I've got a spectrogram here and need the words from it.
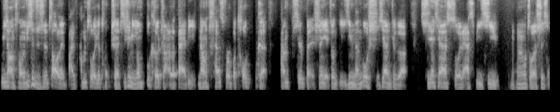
你想从，于是只是造了把他们做了一个统称，其实你用不可转让的代币 （non-transferable token），他们其实本身也就已经能够实现这个实现现在所谓的 SBT。能够做的事情，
